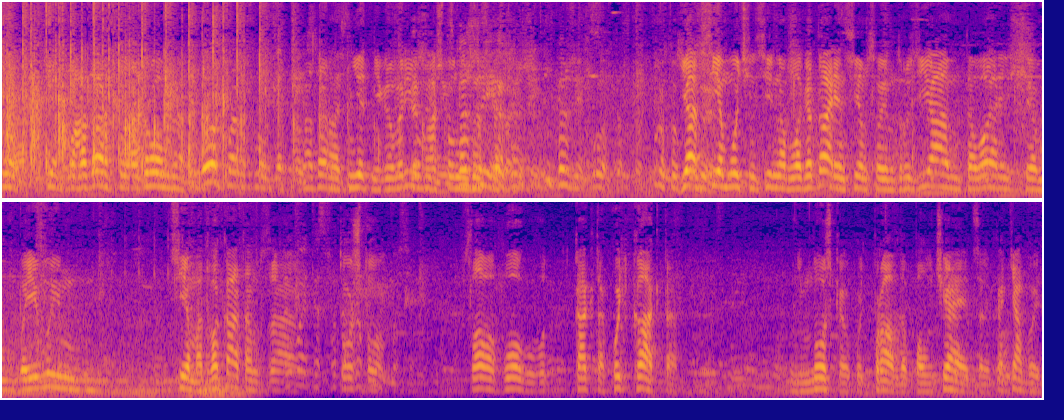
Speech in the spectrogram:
Всем благодарствую огромное. Благодарность нет, не говорил. А что нужно сказать? Я всем очень сильно благодарен, всем своим друзьям, товарищам, боевым, всем адвокатам за то, что, слава Богу, вот как-то, хоть как-то, немножко, хоть правда получается, хотя бы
